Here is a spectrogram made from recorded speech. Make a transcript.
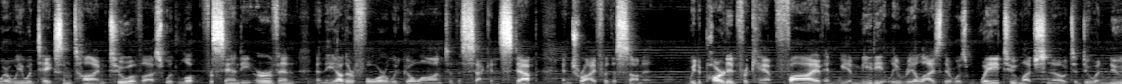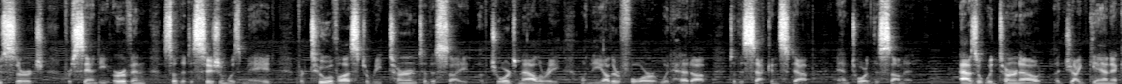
where we would take some time. Two of us would look for Sandy Irvine, and the other four would go on to the second step and try for the summit. We departed for Camp 5 and we immediately realized there was way too much snow to do a new search for Sandy Irvine, so the decision was made for two of us to return to the site of George Mallory when the other four would head up to the second step and toward the summit. As it would turn out, a gigantic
